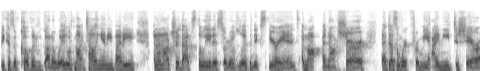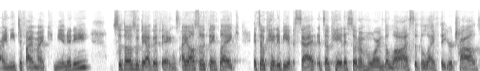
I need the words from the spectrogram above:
Because of COVID, we got away with not telling anybody. And I'm not sure that's the way to sort of live an experience. I'm not, I'm not sure. That doesn't work for me. I need to share, I need to find my community. So those are the other things. I also think like it's okay to be upset. It's okay to sort of mourn the loss of the life that your child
